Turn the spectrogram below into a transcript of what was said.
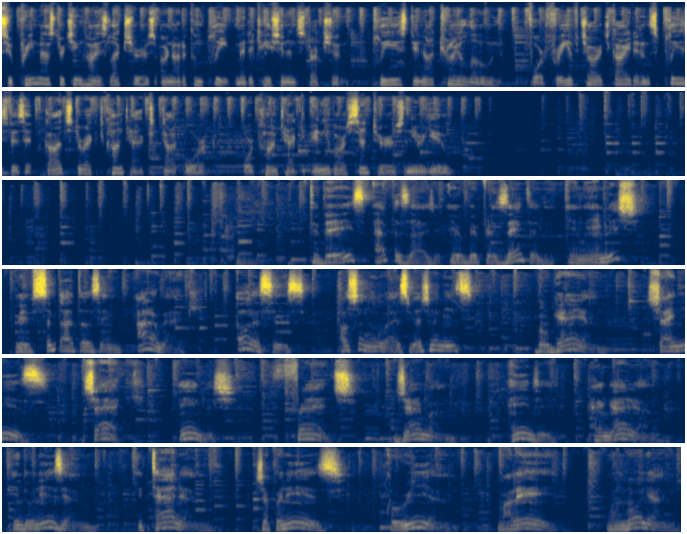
Supreme Master Ching Hai's lectures are not a complete meditation instruction. Please do not try alone. For free of charge guidance, please visit godsdirectcontact.org or contact any of our centers near you. Today's episode will be presented in English with subtitles in Arabic, Aulacese also known as Vietnamese, Bulgarian, Chinese, Czech, English, French, German, Hindi, Hungarian, Indonesian, Italian, Japanese, Korean, Malay, Mongolian,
